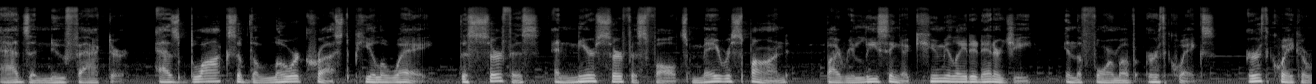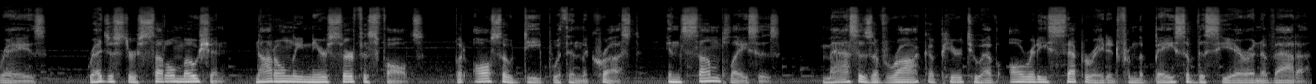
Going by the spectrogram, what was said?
adds a new factor. As blocks of the lower crust peel away, the surface and near surface faults may respond by releasing accumulated energy in the form of earthquakes. Earthquake arrays register subtle motion not only near surface faults, but also deep within the crust. In some places, masses of rock appear to have already separated from the base of the Sierra Nevada,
